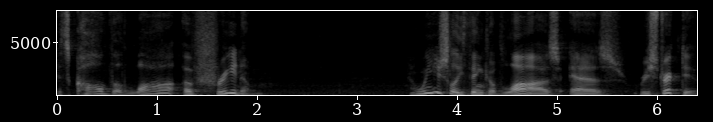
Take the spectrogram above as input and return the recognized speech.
It's called the law of freedom. we usually think of laws as restrictive,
